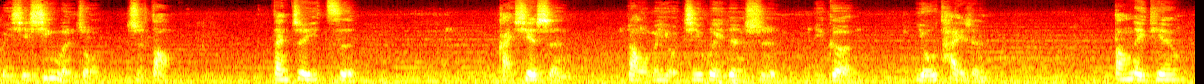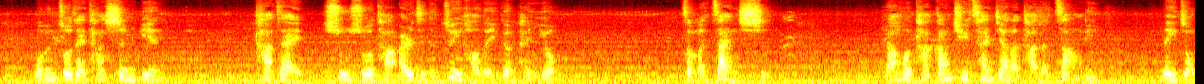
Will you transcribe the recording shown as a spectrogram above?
和一些新闻中知道。但这一次，感谢神，让我们有机会认识一个犹太人。当那天我们坐在他身边，他在诉说他儿子的最好的一个朋友怎么战死。然后他刚去参加了他的葬礼，那种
